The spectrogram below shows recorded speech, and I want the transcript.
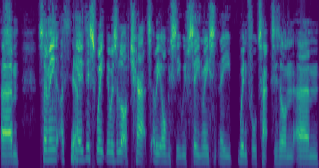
Um, so I mean, I, yeah. you know, this week there was a lot of chat. I mean, obviously we've seen recently windfall taxes on um,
